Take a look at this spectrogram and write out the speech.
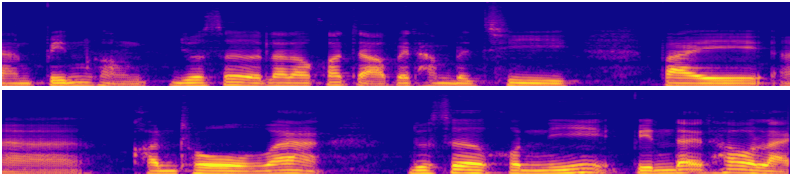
การปริ้นของ user แล้วเราก็จะเอาไปทำบัญชีไป control ว่า user คนนี้พิมพ์ได้เท่าไหร่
